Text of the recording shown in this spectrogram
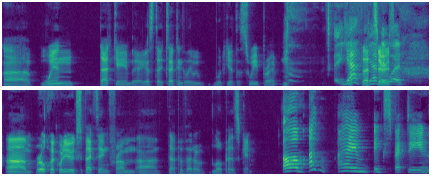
uh, win that game, they I guess they technically would get the sweep, right? Yeah, That yeah, series? they would. um, real quick, what are you expecting from uh, that Pivetta Lopez game? Um, I'm I'm expecting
